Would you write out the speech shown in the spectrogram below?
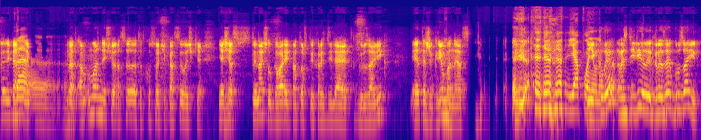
Ребят, Да, э, ребят, а можно еще этот кусочек отсылочки? Я сейчас, ты начал говорить про то, что их разделяет грузовик. Это же гребаный отсыл. Я понял. И Клэр разделила грузо- грузовик.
